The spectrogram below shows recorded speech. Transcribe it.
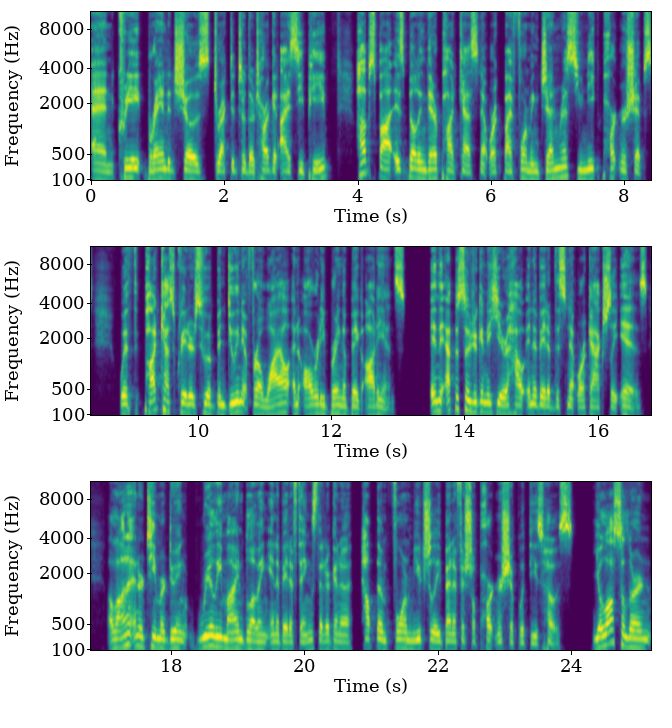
and create branded shows directed to their target ICP. HubSpot is building their podcast network by forming generous, unique partnerships with podcast creators who have been doing it for a while and already bring a big audience. In the episode, you're going to hear how innovative this network actually is. Alana and her team are doing really mind blowing, innovative things that are going to help them form mutually beneficial partnership with these hosts. You'll also learn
